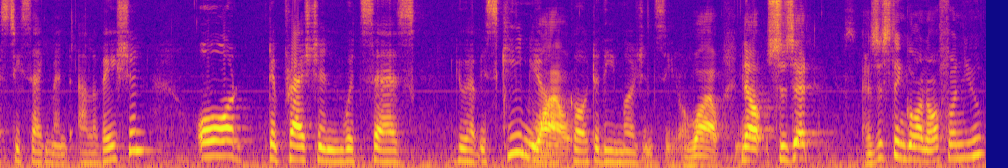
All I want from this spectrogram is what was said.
ST segment elevation, or depression, which says you have ischemia, Wow. go to the emergency room. Wow. Now, Suzette, has this thing gone off on you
